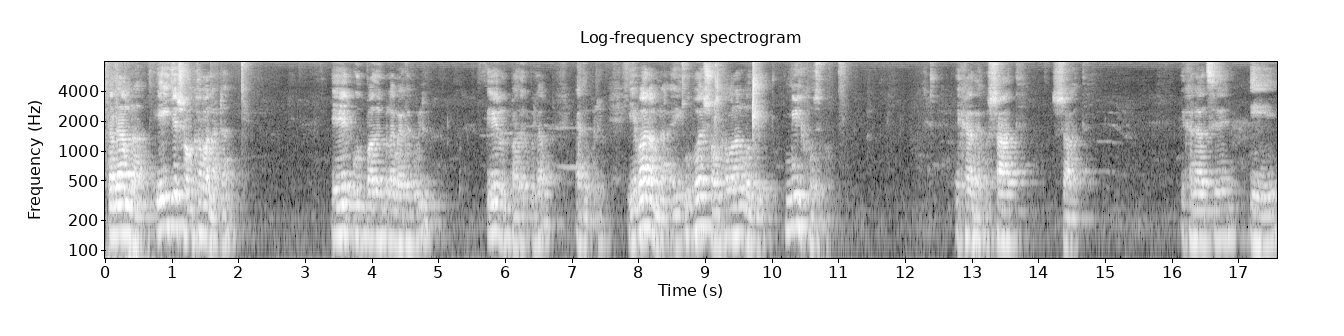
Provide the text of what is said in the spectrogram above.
তাহলে আমরা এই যে সংখ্যামালাটা, এর উৎপাদক পেলাম এতগুলি, এর উৎপাদক পেলাম এতগুলি। এবার আমরা এই উভয় সংখ্যামালার মধ্যে মিল খুঁজব। এখানে দেখো, সাত সাত। এখানে আছে এ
